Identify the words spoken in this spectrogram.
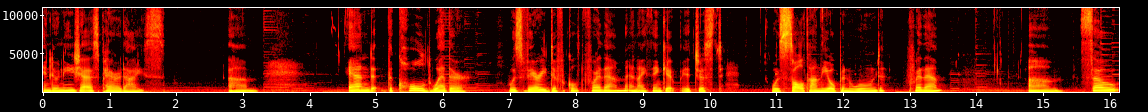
Indonesia as paradise. Um, and the cold weather was very difficult for them, and I think it, it just was salt on the open wound for them. Um, so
